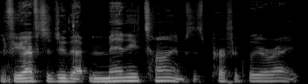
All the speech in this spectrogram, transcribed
If you have to do that many times, it's perfectly all right.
